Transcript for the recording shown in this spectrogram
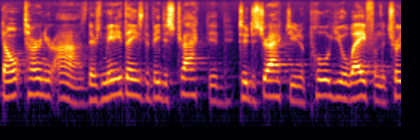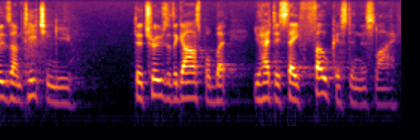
Don't turn your eyes. There's many things to be distracted, to distract you, to pull you away from the truths I'm teaching you, the truths of the gospel, but you have to stay focused in this life.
